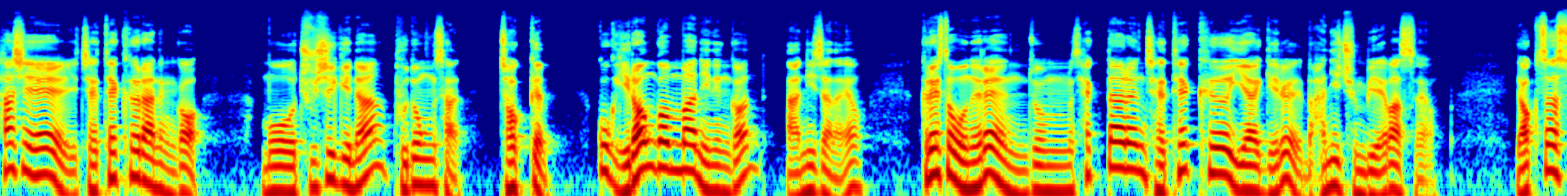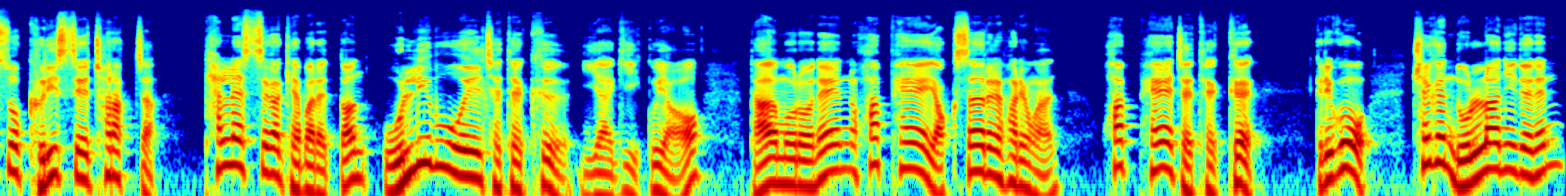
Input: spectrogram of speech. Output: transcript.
사실 재테크라는 거, 뭐 주식이나 부동산, 적금, 꼭 이런 것만 있는 건 아니잖아요. 그래서 오늘은 좀 색다른 재테크 이야기를 많이 준비해봤어요. 역사 속 그리스의 철학자 탈레스가 개발했던 올리브 오일 재테크 이야기 있고요. 다음으로는 화폐의 역사를 활용한 화폐 재테크, 그리고 최근 논란이 되는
